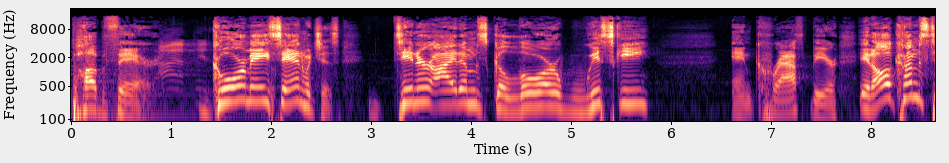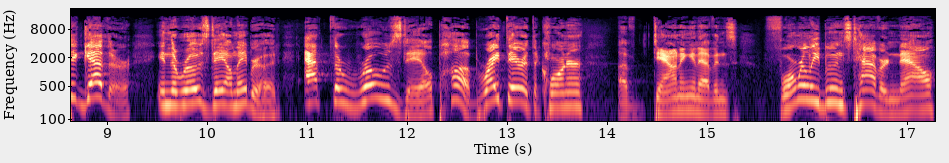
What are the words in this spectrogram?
pub fare, gourmet sandwiches, dinner items galore, whiskey, and craft beer. It all comes together in the Rosedale neighborhood at the Rosedale Pub, right there at the corner of Downing and Evans, formerly Boone's Tavern, now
